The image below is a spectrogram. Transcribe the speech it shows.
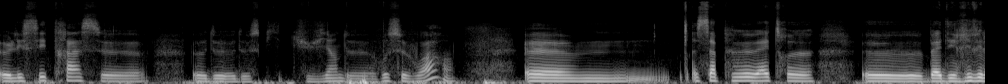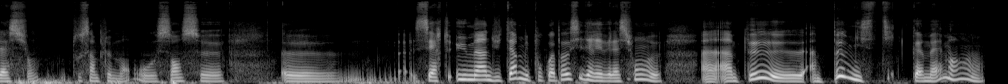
laisser trace euh, euh, de, ce que tu viens de recevoir. ça peut être bah, des révélations, tout simplement, au sens certes humain du terme, mais pourquoi pas aussi des révélations euh, un, peu, euh, un peu mystiques quand même. Hein.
